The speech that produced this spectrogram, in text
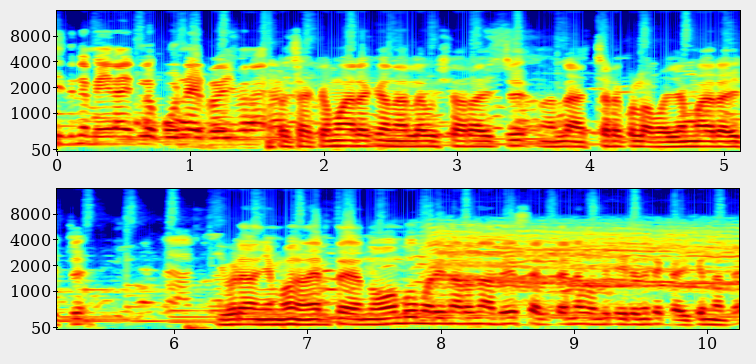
ഇതിന്റെ മെയിൻ ആയിട്ടുള്ള കോർഡിനേറ്റർ ഇവനെ ഇപ്പൊ ചെക്കന്മാരൊക്കെ നല്ല ഉഷാറായിട്ട് നല്ല അച്ചടക്കുള്ള പയ്യന്മാരായിട്ട് ഇവിടെ ഞമ്മ നേരത്തെ നോമ്പ് മുറി നടന്ന അതേ സ്ഥലത്ത് തന്നെ വന്നിട്ട് ഇരുന്നിട്ട് കഴിക്കുന്നുണ്ട്.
